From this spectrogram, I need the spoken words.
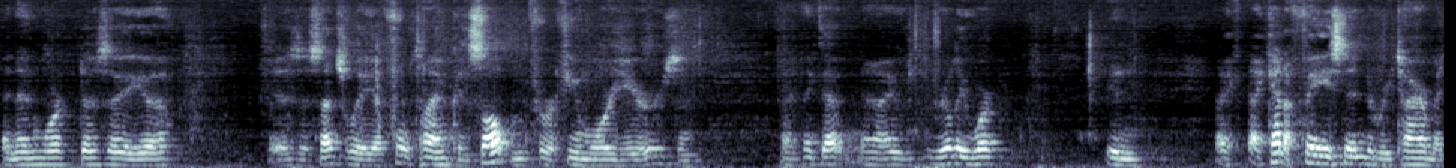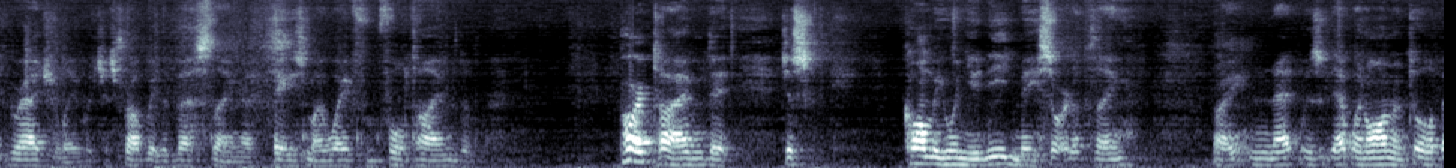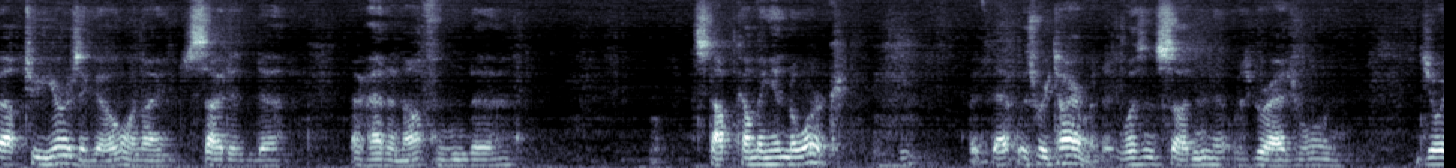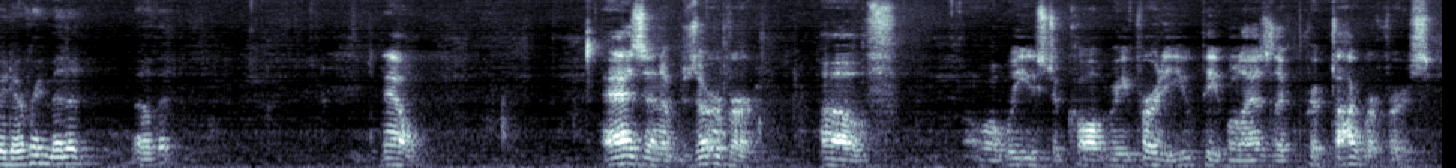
and then worked as a uh, as essentially a full-time consultant for a few more years, and I think that I really worked in. I, I kind of phased into retirement gradually, which is probably the best thing. I phased my way from full-time to part-time to just call me when you need me sort of thing right? And that was that went on until about two years ago when I decided uh, I've had enough and uh, stopped coming into work. But that was retirement. It wasn't sudden. It was gradual, and enjoyed every minute of it. Now, as an observer of what we used to call, refer to you people as the cryptographers,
